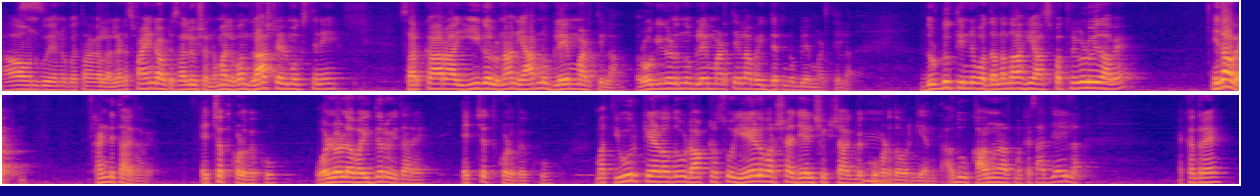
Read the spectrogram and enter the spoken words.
ಯಾವನಿಗೂ ಏನು ಗೊತ್ತಾಗಲ್ಲ. ಲೆಟ್ಸ್ ಫೈಂಡ್ ಔಟ್ ಸೊಲ್ಯೂಷನ್ ಆಮೇಲೆ ಒಂದು ಲಾಸ್ಟ್ ಹೇಳಿ ಮುಗಿಸ್ತೀನಿ. ಸರ್ಕಾರ ಈಗಲೂ ನಾನು ಯಾರನ್ನೂ ಬ್ಲೇಮ್ ಮಾಡ್ತಿಲ್ಲ. ರೋಗಿಗಳನ್ನು ಬ್ಲೇಮ್ ಮಾಡ್ತಿಲ್ಲ ವೈದ್ಯರನ್ನು ಬ್ಲೇಮ್ ಮಾಡ್ತಿಲ್ಲ. ದುಡ್ಡು ತಿನ್ನುವ ದನದಾಹಿ ಆಸ್ಪತ್ರೆಗಳು ಇದ್ದಾವೆ ಇದ್ದಾವೆ ಖಂಡಿತ ಇದ್ದಾವೆ ಎಚ್ಚೆತ್ಕೊಳ್ಬೇಕು. ಒಳ್ಳೊಳ್ಳೆ ವೈದ್ಯರು ಇದ್ದಾರೆ. ಎಚ್ಚೆತ್ಕೊಳ್ಬೇಕು. ಮತ್ತು ಇವ್ರು ಕೇಳೋದು ಡಾಕ್ಟರ್ಸು ಏಳು ವರ್ಷ ಜೈಲು ಶಿಕ್ಷೆ ಆಗಬೇಕು ಹೊಡೆದವ್ರಿಗೆ ಅಂತ. ಅದು ಕಾನೂನಾತ್ಮಕ ಸಾಧ್ಯ ಇಲ್ಲ. ಯಾಕಂದರೆ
